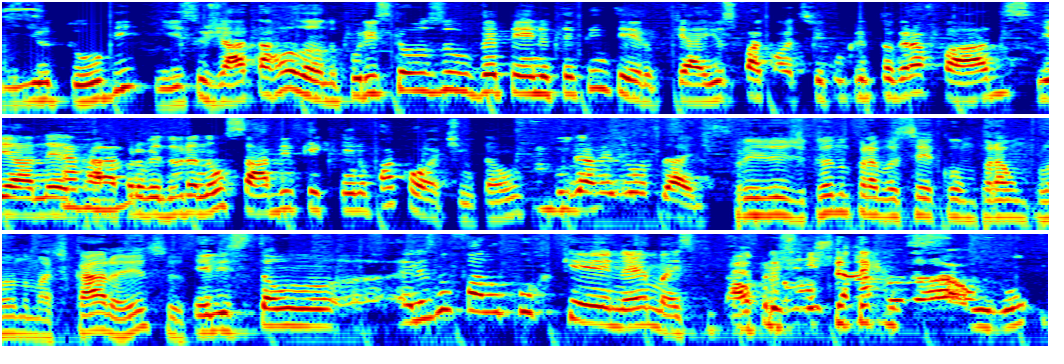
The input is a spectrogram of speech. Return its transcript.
e YouTube. E isso já tá rolando. Por isso que eu uso o VPN o tempo inteiro, porque aí os pacotes ficam criptografados e a, né, a provedora não sabe o que, que tem no pacote. Então, tudo é a mesma velocidade. Prejudicando pra você comprar um plano mais caro, é isso? Eles estão. Eles não falam por quê, né? Mas ao É você ter que usar o outro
